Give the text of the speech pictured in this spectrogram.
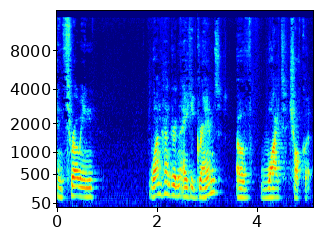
and throw in 180 grams of white chocolate.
